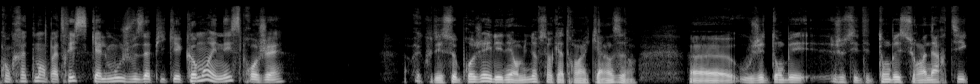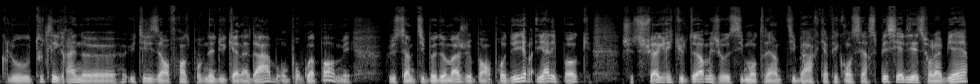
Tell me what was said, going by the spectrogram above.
concrètement, Patrice, quelle mouche vous a piqué? Comment est né ce projet? Ah écoutez, ce projet, il est né en 1995, euh, où j'ai tombé, je suis tombé sur un article où toutes les graines euh, utilisées en France provenaient du Canada. Bon, pourquoi pas, mais juste un petit peu dommage de pas en produire. Et à l'époque, je suis agriculteur, mais j'ai aussi monté un petit bar café-concert spécialisé sur la bière.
